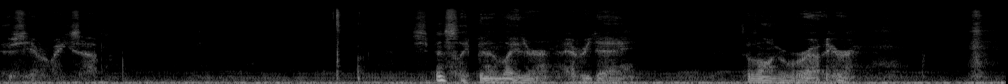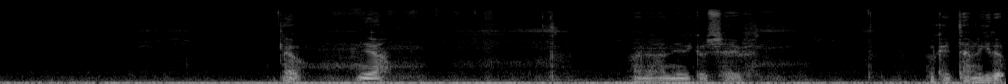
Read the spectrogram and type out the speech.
if she ever wakes up. She's been sleeping in later every day. The longer we're out here. oh, yeah. I know I need to go shave. Okay, time to get up.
